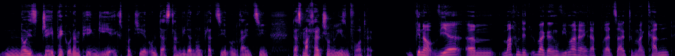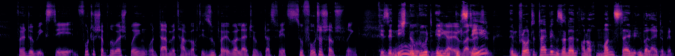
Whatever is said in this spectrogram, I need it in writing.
ein neues JPEG oder ein PNG exportieren und das dann wieder neu platzieren und reinziehen. Das macht halt schon einen riesen Vorteil. Genau, wir ähm, machen den Übergang, wie Marian gerade bereits sagte, man kann von Adobe XD in Photoshop rüberspringen und damit haben wir auch die super Überleitung, dass wir jetzt zu Photoshop springen. Wir sind nicht uh, nur gut in XD, im Prototyping, sondern auch noch Monster in Überleitungen.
